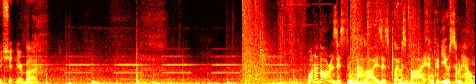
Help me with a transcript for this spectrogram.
Be shit nearby. One of our resistance allies is close by and could use some help.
